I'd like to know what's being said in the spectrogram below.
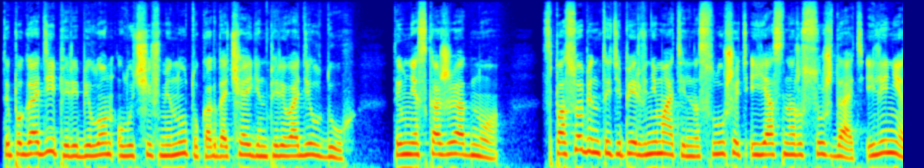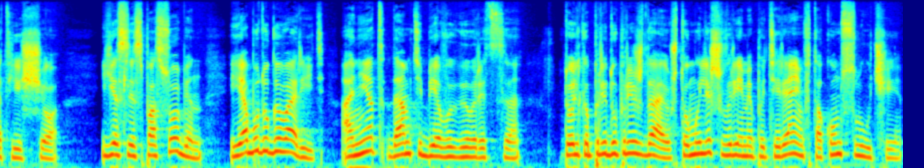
«Ты погоди», — перебил он, улучив минуту, когда Чайгин переводил дух. «Ты мне скажи одно. Способен ты теперь внимательно слушать и ясно рассуждать, или нет еще? Если способен, я буду говорить, а нет, дам тебе выговориться. Только предупреждаю, что мы лишь время потеряем в таком случае».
